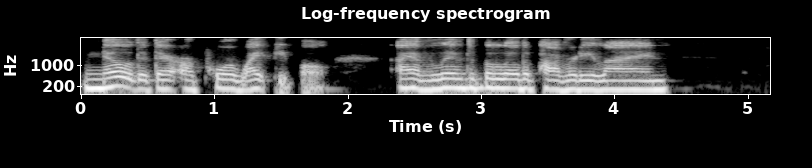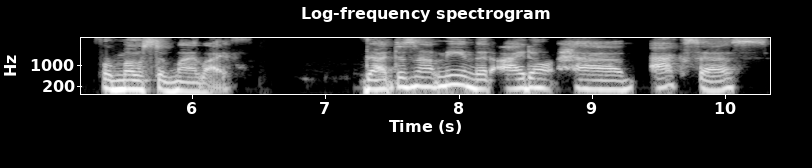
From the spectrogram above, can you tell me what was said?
know that there are poor white people. I have lived below the poverty line for most of my life. That does not mean that I don't have access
